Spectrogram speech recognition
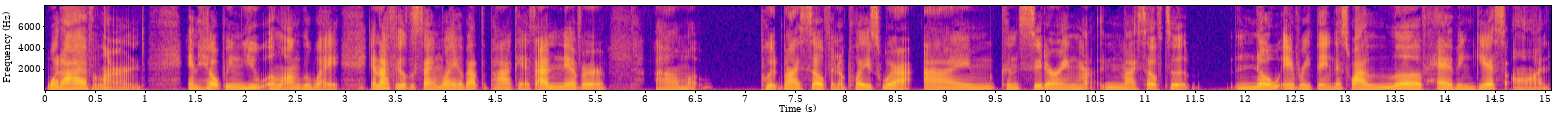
what I've learned and helping you along the way. And I feel the same way about the podcast. I never um, put myself in a place where I'm considering my, myself to know everything. That's why I love having guests on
